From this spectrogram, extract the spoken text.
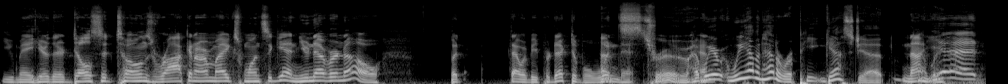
you may hear their dulcet tones rocking our mics once again. You never know, that would be predictable, wouldn't That's it? true. Have we we haven't had a repeat guest yet. Not we? yet.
